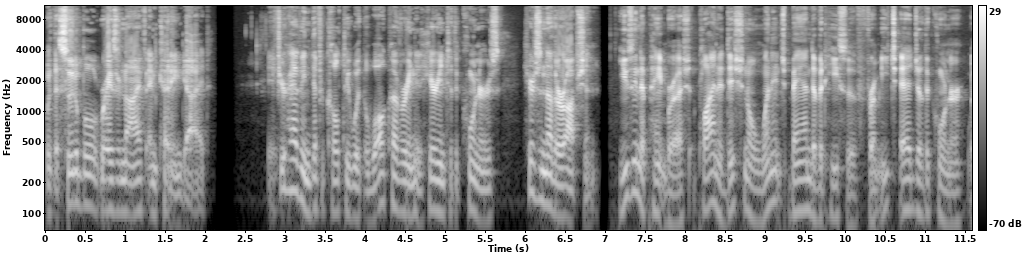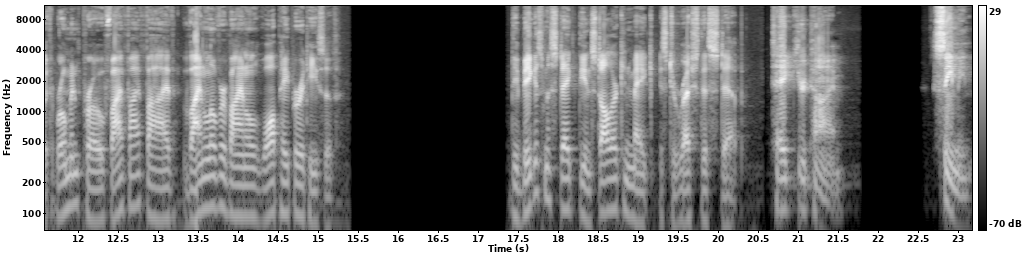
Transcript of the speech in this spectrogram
with a suitable razor knife and cutting guide. If you're having difficulty with the wall covering adhering to the corners, here's another option. Using a paintbrush, apply an additional 1 inch band of adhesive from each edge of the corner with Roman Pro 555 vinyl over vinyl wallpaper adhesive. The biggest mistake the installer can make is to rush this step. Take your time. Seaming.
